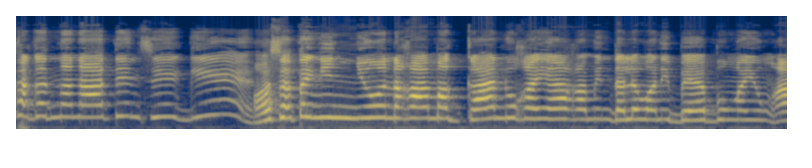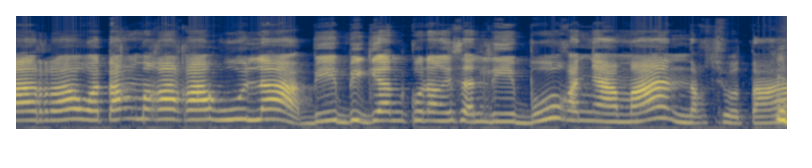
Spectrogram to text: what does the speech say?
sagad na natin, sige. O sa tingin nyo, nakamagkano kaya kaming dalawa ni Bebo ngayong araw? At ang makakahula, bibigyan ko ng isang libo, kanyaman. Naksyota.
